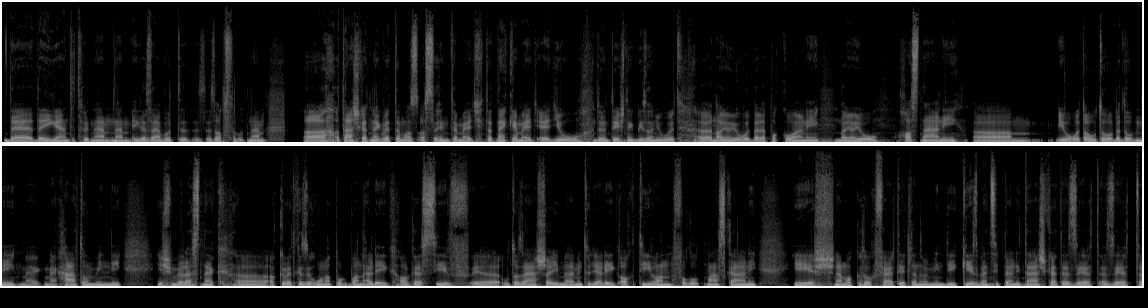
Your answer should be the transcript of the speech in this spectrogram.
de, de igen, tehát hogy nem, nem, igazából ez, ez abszolút nem. A, a táskát megvettem, az, az szerintem egy, tehát nekem egy, egy jó döntésnek bizonyult, nagyon jó volt belepakolni, nagyon jó használni, jó volt autóba bedobni, meg, meg háton vinni, és mivel lesznek a következő hónapokban elég agresszív utazásai, mert mint hogy elég aktívan fogok mászkálni, és nem akarok feltétlenül mindig kézben cipelni táskát, ezért, ezért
